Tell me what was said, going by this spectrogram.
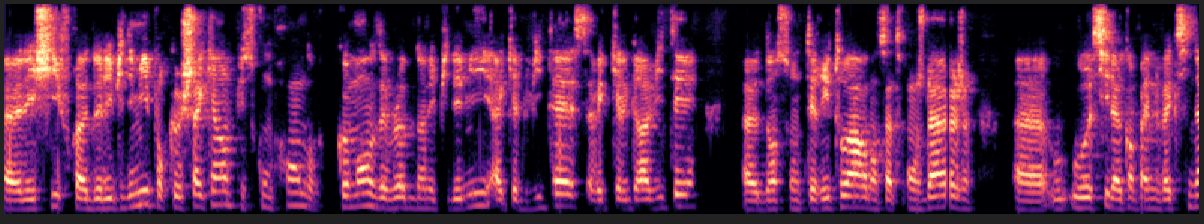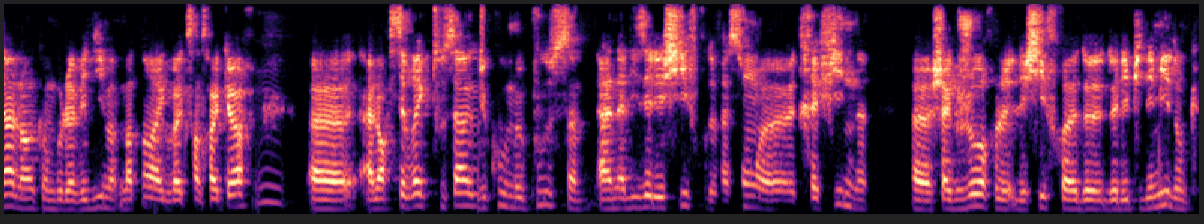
euh, les chiffres de l'épidémie pour que chacun puisse comprendre comment se développe dans l'épidémie, à quelle vitesse, avec quelle gravité, dans son territoire, dans sa tranche d'âge, ou, aussi la campagne vaccinale, hein, comme vous l'avez dit maintenant avec Vaccin Tracker. Mm. alors c'est vrai que tout ça, du coup, me pousse à analyser les chiffres de façon très fine chaque jour, les chiffres de, l'épidémie. Donc,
